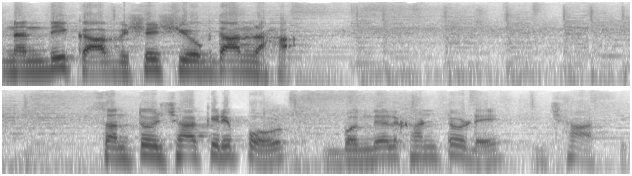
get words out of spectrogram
नंदी का विशेष योगदान रहा। संतोष झा की रिपोर्ट, बुंदेलखंड टोडे, झांसी।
